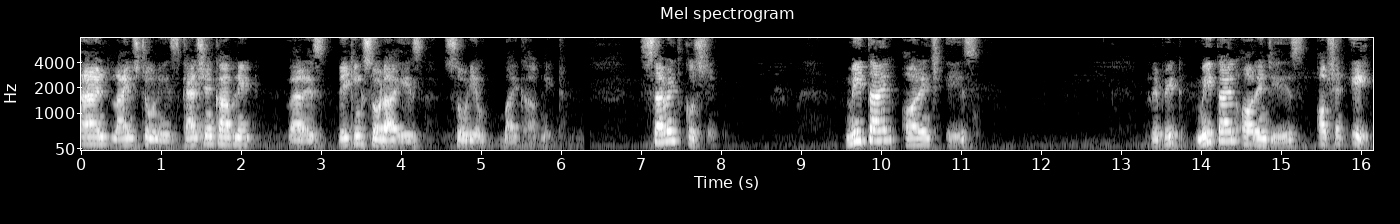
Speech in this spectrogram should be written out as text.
and limestone is calcium carbonate whereas baking soda is sodium bicarbonate. Seventh question. Methyl orange is repeat methyl orange is option A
